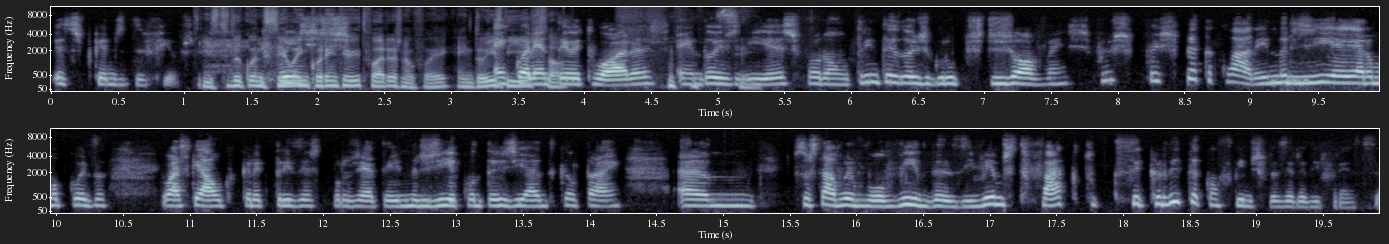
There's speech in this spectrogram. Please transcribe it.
esses pequenos desafios. Isso tudo aconteceu foi, em 48 horas, não foi? Em dois em dias. Em 48 só. horas, em dois dias, foram 32 grupos de jovens, foi, foi espetacular. A energia era uma coisa, eu acho que é algo que caracteriza este projeto, a energia contagiante que ele tem. Um, pessoas estavam envolvidas e vemos de facto que se acredita conseguimos fazer a diferença.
